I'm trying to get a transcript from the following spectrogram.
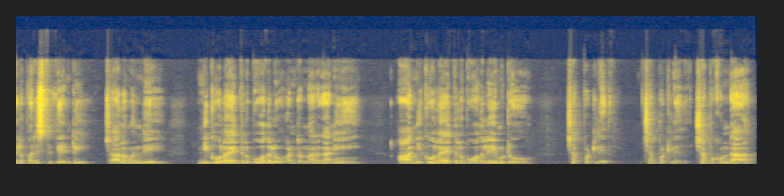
ఇలా పరిస్థితి ఏంటి? చాలామంది నికోలాయితల బోధలు అంటున్నారు కానీ ఆ నికోలాయితల బోధలు ఏమిటో చెప్పట్లేదు చెప్పట్లేదు. చెప్పకుండా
